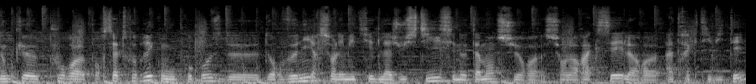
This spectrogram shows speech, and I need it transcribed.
Donc euh, pour, euh, pour cette rubrique, on vous propose de, revenir sur les métiers de la justice et notamment sur, euh, sur leur accès, leur attractivité.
